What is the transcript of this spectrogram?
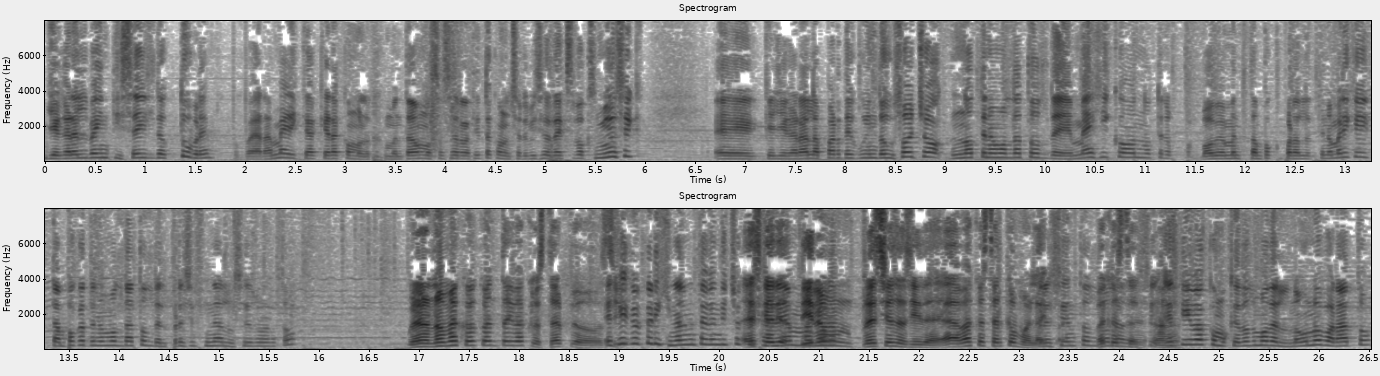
Llegará el 26 de octubre para América, que era como lo que comentábamos hace ratito con el servicio de Xbox Music. Eh, que llegará a la par de Windows 8. No tenemos datos de México, no te- obviamente tampoco para Latinoamérica y tampoco tenemos datos del precio final, ¿o sí, Roberto? Bueno, no me acuerdo cuánto iba a costar, pero Es sí. que creo que originalmente habían dicho que Es que dieron barato, precios así de, ah, va a costar como el iPad. 300 Va a dólares. costar- sí. Es que iba como que dos modelos, ¿no? Uno barato,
